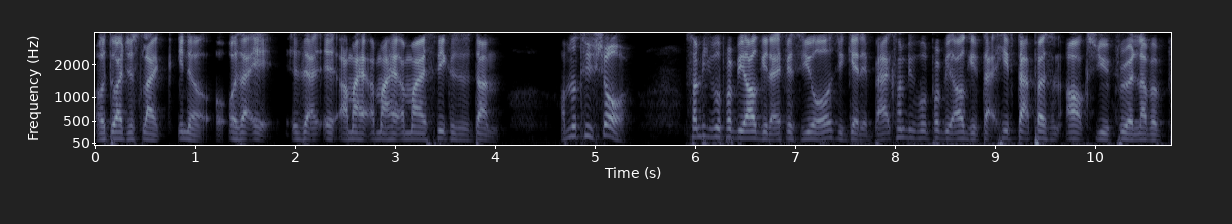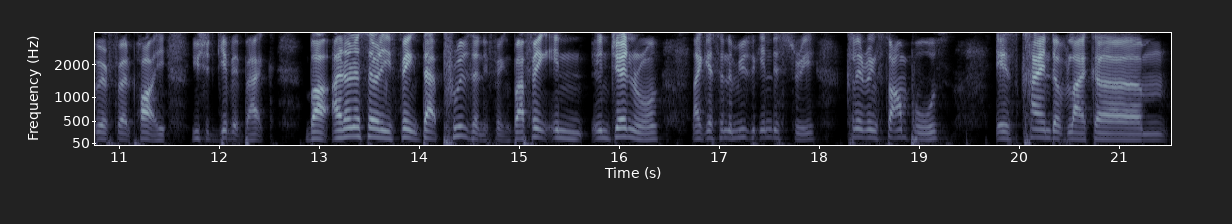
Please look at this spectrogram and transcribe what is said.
Or do I just like you know? Or is that it? Is that it? Am I am I am my speakers just done? I'm not too sure. Some people probably argue that if it's yours, you get it back. Some people probably argue that if that person asks you through another through a third party, you should give it back. But I don't necessarily think that proves anything. But I think in in general, I guess in the music industry, clearing samples is kind of like um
